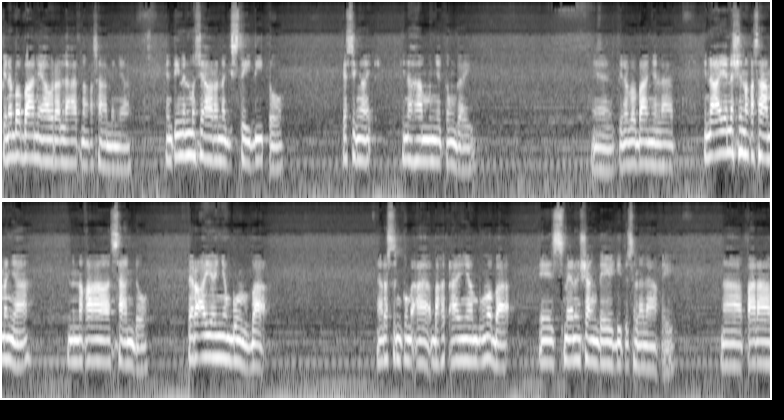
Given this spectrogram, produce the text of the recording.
Pinababa ni Aura lahat ng kasama niya. Yan, tingnan mo si Aura nag-stay dito. Kasi nga, hinahamon niya tong guy. Ayan, pinababa niya lahat. Hinaaya na siya ng kasama niya na naka-sando. Pero ayaw niyang bumaba. Ang rason kung ah, bakit ayaw niyang bumaba is meron siyang dare dito sa lalaki na para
